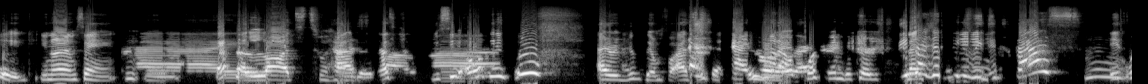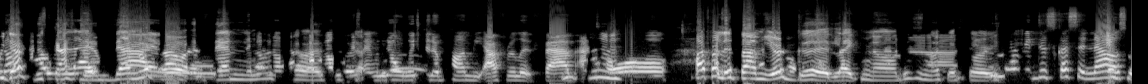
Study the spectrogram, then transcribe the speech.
Big. You know what I'm saying? Right. That's a lot to handle. That's, you see all these. Oof, I rebuke them for asking. I It's know, right? because These like, are just things we discuss. Mm, we just our discuss them. They're not ours. They're They're not not ours. ours, and we don't wish it upon the Afrolit fam Mhm. at all. The time, you're good. Like, no, this is not your story. We discuss it now. So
